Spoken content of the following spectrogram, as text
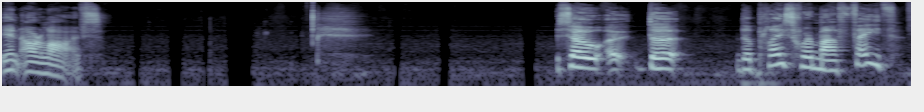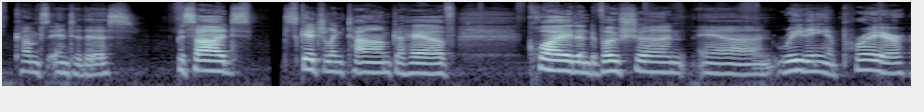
in our lives. So uh, the the place where my faith comes into this besides scheduling time to have quiet and devotion and reading and prayer,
